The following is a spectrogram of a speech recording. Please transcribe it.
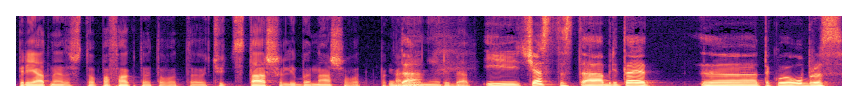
приятно, что по факту это вот э, чуть старше, либо наше вот поколение да. ребят. И часто обретает э, такой образ,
